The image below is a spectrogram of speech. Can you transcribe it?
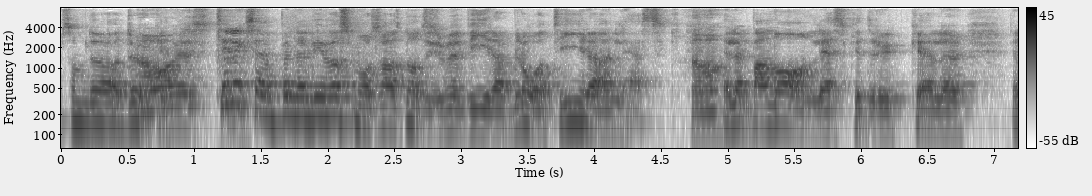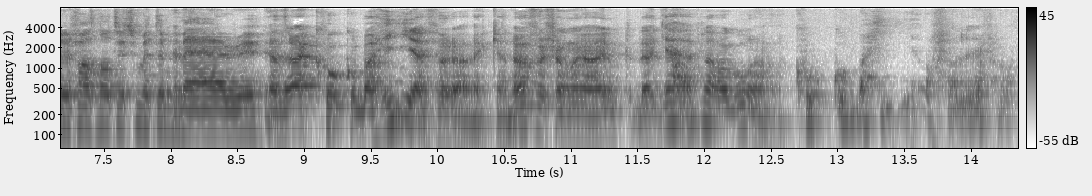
som du har druckit. Ja. Till exempel när vi var små så fanns det något som hette Vira Blåtira en läsk. Ja. Eller bananläskedryck eller, eller det fanns något som hette Mary. Jag drack Coco Bahia förra veckan. Det var första gången jag har gjort det. Jävlar vad god den var. Coco Bahia, vad fan är det för något?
